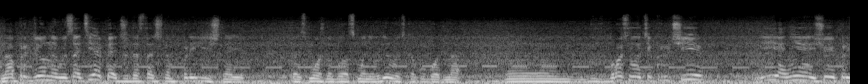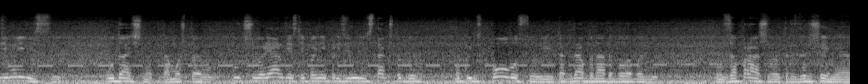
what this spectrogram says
На определенной высоте, опять же, достаточно приличной, то есть можно было сманеврировать как угодно, м, сбросил эти ключи, и они еще и приземлились удачно, потому что худший вариант, если бы они приземлились так, чтобы на какую-нибудь полосу, и тогда бы надо было бы запрашивать разрешение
